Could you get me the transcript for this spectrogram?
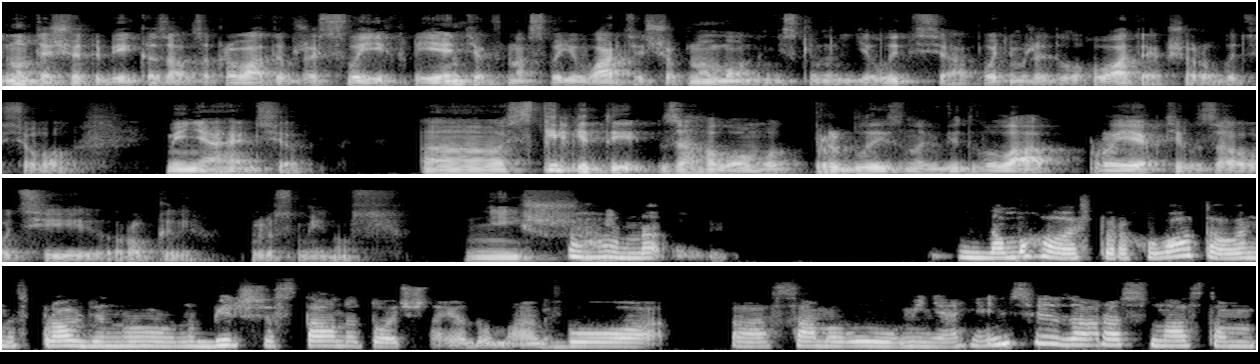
ну те, що я тобі і казав, закривати вже своїх клієнтів на свою вартість, щоб ну, мовно ні з ким не ділитися, а потім вже делегувати, якщо робити цього міні-агенцію. Е, скільки ти загалом от, приблизно відвела проєктів за оці роки, плюс-мінус? Ніж Ага, на- Намагалась порахувати, але насправді ну, ну більше стану точно, я думаю. Бо е, саме у міні-агенції зараз у нас там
